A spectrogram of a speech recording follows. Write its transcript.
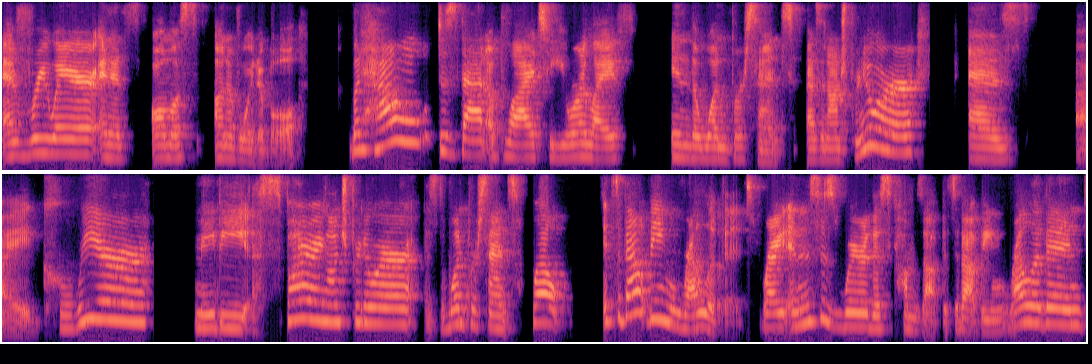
everywhere and it's almost unavoidable. But how does that apply to your life in the 1% as an entrepreneur, as a career, maybe aspiring entrepreneur, as the 1%? Well, it's about being relevant, right? And this is where this comes up. It's about being relevant,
